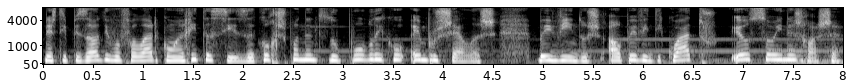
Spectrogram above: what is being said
Neste episódio vou falar com a Rita Cisa, correspondente do público em Bruxelas. Bem-vindos ao P24, eu sou Inês Rocha.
